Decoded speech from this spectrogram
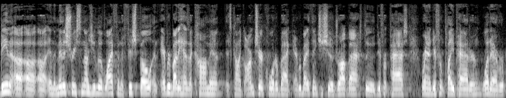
being uh, uh, uh, in the ministry, sometimes you live life in a fishbowl and everybody has a comment. It's kind of like armchair quarterback. Everybody thinks you should have dropped back through a different pass, ran a different play pattern, whatever.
